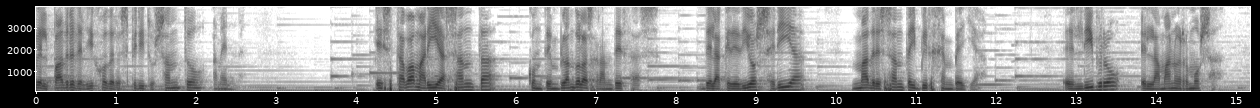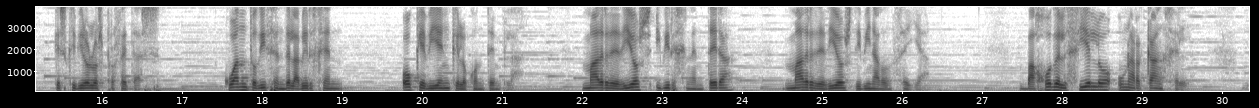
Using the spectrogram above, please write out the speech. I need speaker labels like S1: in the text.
S1: del Padre, del Hijo, del Espíritu Santo. Amén. Estaba María Santa contemplando las grandezas de la que de Dios sería Madre Santa y Virgen Bella. El libro en la mano hermosa que escribieron los profetas. Cuánto dicen de la Virgen, oh qué bien que lo contempla. Madre de Dios y Virgen entera, Madre de Dios divina doncella bajó del cielo un arcángel,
